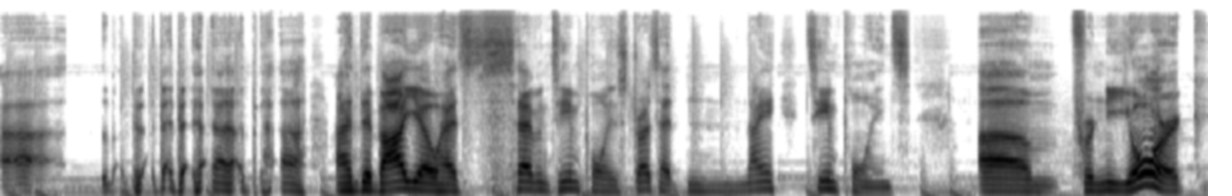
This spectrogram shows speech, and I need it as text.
uh, uh, Adebayo had 17 points. Strus had 19 points. Um, for New York,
